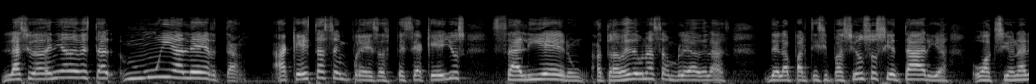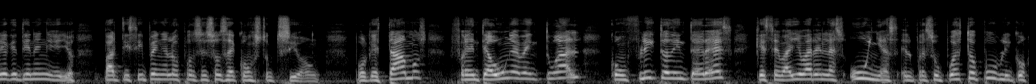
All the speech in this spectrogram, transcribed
la ciudadanía debe estar muy alerta a que estas empresas, pese a que ellos salieron a través de una asamblea de, las, de la participación societaria o accionaria que tienen ellos, participen en los procesos de construcción, porque estamos frente a un eventual conflicto de interés que se va a llevar en las uñas el presupuesto público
